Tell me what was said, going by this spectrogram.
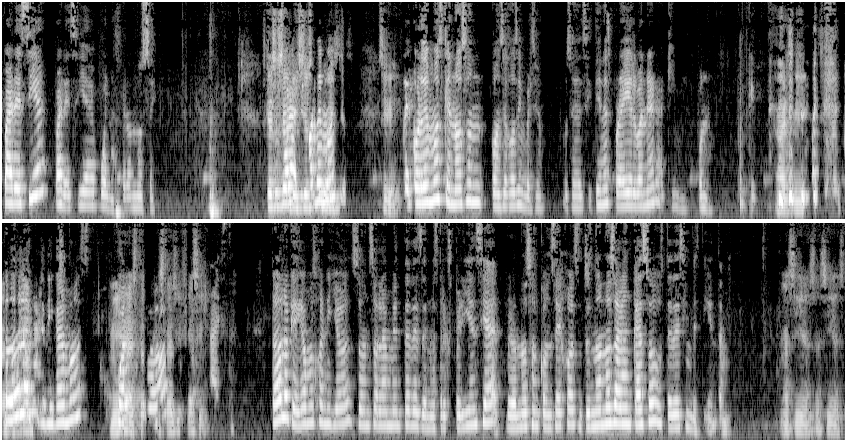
parecía, parecía buena, pero no sé. Es que esos Ahora, servicios... como recordemos-. Recordemos que no son consejos de inversión. O sea, si tienes por ahí el banner, aquí ponlo. Porque A ver lo todo lo que digamos, Mira, Juan, esta, yo- esta es muy fácil. ahí está. Todo lo que digamos Juan y yo son solamente desde nuestra experiencia, pero no son consejos, entonces no nos hagan caso, ustedes investiguen también. Así es, así es.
